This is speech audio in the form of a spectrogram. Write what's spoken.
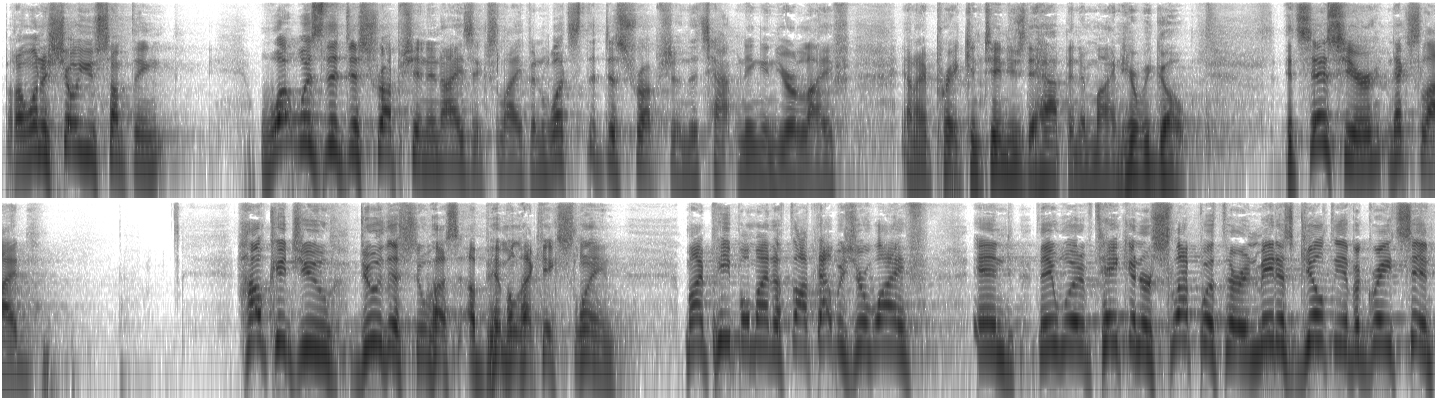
But I want to show you something. What was the disruption in Isaac's life, and what's the disruption that's happening in your life? And I pray continues to happen in mine. Here we go. It says here, next slide. How could you do this to us? Abimelech exclaimed. My people might have thought that was your wife, and they would have taken her, slept with her, and made us guilty of a great sin.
